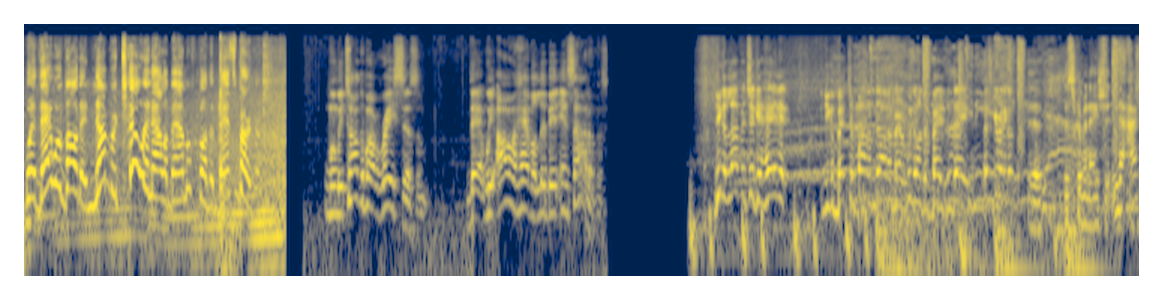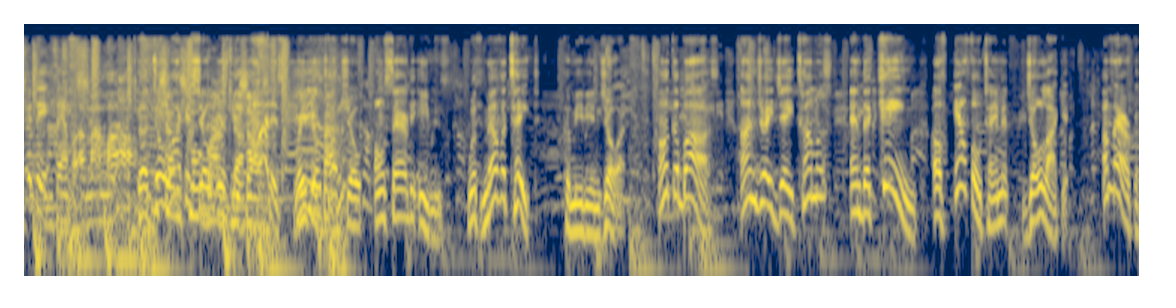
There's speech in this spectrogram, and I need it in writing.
where they were voted number two in Alabama for the best burger. When we talk about racism, that we all have a little bit inside of us. You can love it, you can hate it. You can bet your bottom dollar, man. We're gonna debate today. Let's get ready to go. the discrimination. Now, I give the example of my mom. The Joe Lockett Show is the hottest radio talk show on Saturday evenings with Melva Tate, comedian Joy, Uncle Boz, Andre J. Thomas, and the king of infotainment, Joe Lockett. America,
